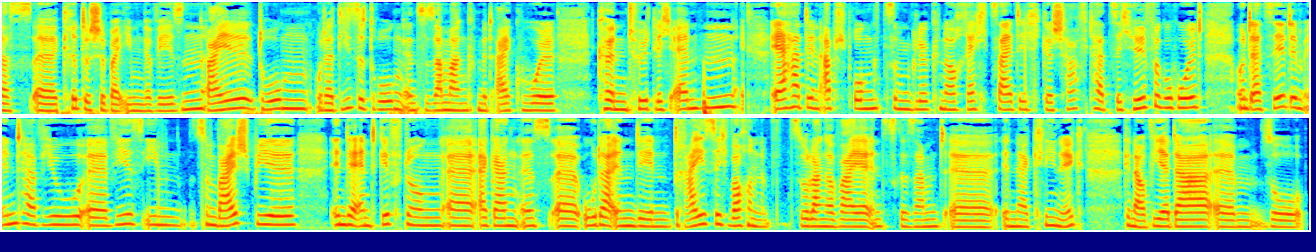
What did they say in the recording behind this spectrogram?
das äh, Kritische bei ihm gewesen, weil Drogen oder diese Drogen in Zusammenhang mit Alkohol können tödlich enden. Er hat den Absprung zum Glück noch rechtzeitig geschafft, hat sich Hilfe geholt und erzählt im Interview, äh, wie es ihm zum Beispiel in der Entgiftung äh, ergangen ist äh, oder in den 30 Wochen, so lange war er insgesamt äh, in der Klinik, genau, wie er da ähm, so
